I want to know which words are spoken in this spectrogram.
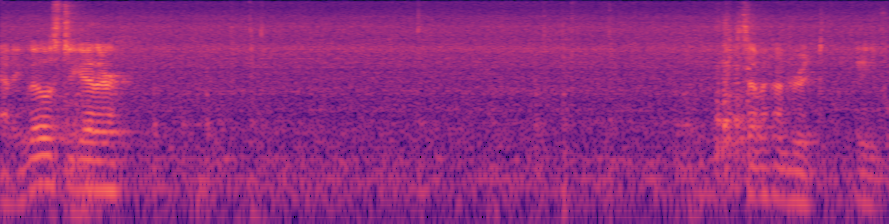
Adding those together, 784.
